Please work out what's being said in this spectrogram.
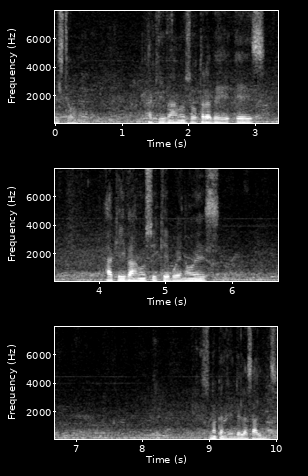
Listo. Aquí vamos otra vez. Aquí vamos y qué bueno es. Es una canción de las almas.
